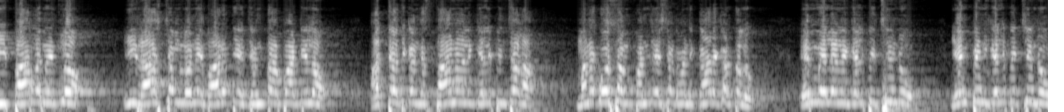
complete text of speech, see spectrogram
ఈ పార్లమెంట్లో ఈ రాష్ట్రంలోనే భారతీయ జనతా పార్టీలో అత్యధికంగా స్థానాలు గెలిపించాలా? మన కోసం పనిచేసినటువంటి కార్యకర్తలు ఎమ్మెల్యేని గెలిపించిండ్రు ఎంపీని గెలిపించిండ్రు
